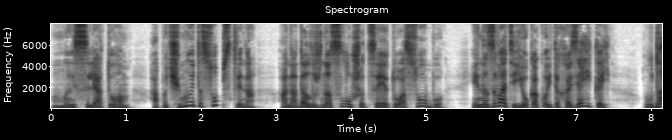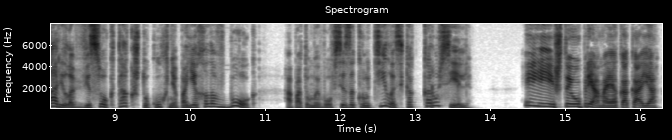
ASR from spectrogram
Мысль о том, а почему это собственно, она должна слушаться эту особу и называть ее какой-то хозяйкой, ударила в висок так, что кухня поехала в бок, а потом и вовсе закрутилась, как карусель. «Ишь ты упрямая какая!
